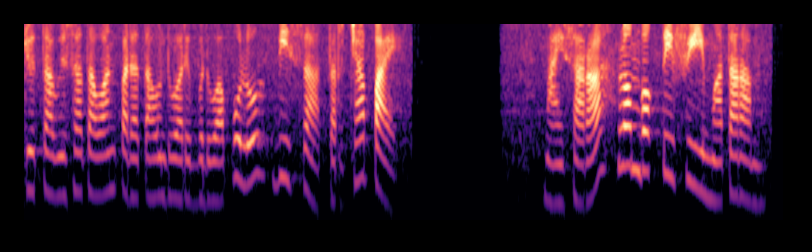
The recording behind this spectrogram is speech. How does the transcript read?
juta wisatawan pada tahun 2020 bisa tercapai. Maisara, Lombok TV, Mataram.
